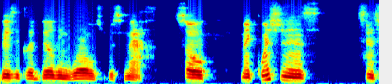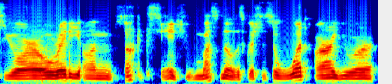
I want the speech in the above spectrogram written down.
basically building worlds with math. So my question is, since you are already on stock exchange, you must know this question. So what are your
